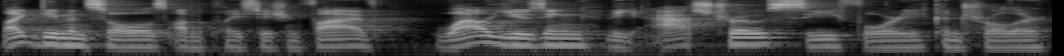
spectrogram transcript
like Demon's Souls on the PlayStation 5 while using the Astro C40 controller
